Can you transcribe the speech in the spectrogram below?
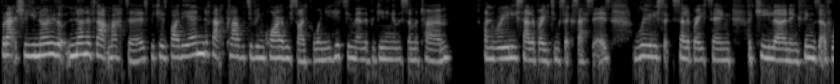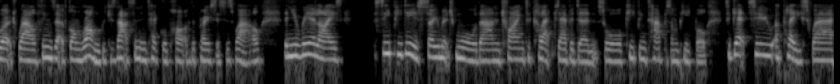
But actually, you know that none of that matters because by the end of that collaborative inquiry cycle, when you're hitting then the beginning of the summer term, and really celebrating successes, really celebrating the key learning, things that have worked well, things that have gone wrong, because that's an integral part of the process as well, then you realize CPD is so much more than trying to collect evidence or keeping tabs on people. To get to a place where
